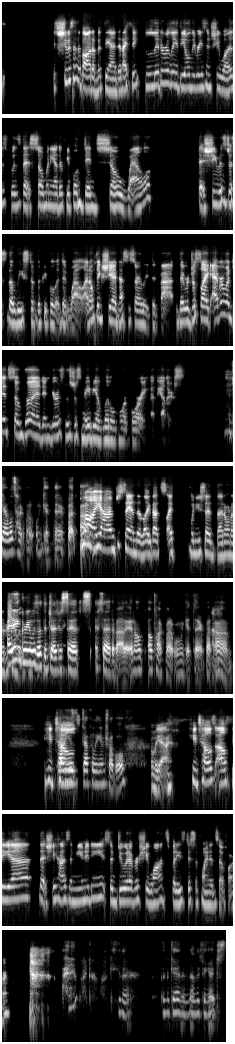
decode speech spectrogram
she was in the bottom at the end, and I think literally the only reason she was was that so many other people did so well that she was just the least of the people that did well. I don't think she had necessarily did bad. They were just like everyone did so good, and yours was just maybe a little more boring than the others. Yeah, we'll talk about it when we get there. But well, um, yeah, I'm just saying that like that's I when you said I don't understand. I didn't agree with what the judges said said about it, and I'll I'll talk about it when we get there. But um, He tells definitely in trouble. oh yeah. He tells Althea that she has immunity, so do whatever she wants, but he's disappointed so far. I didn't like her look either. And again, another thing I just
